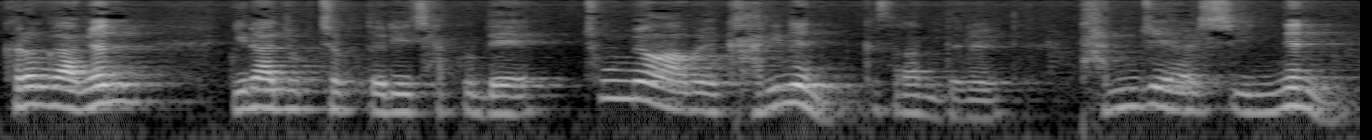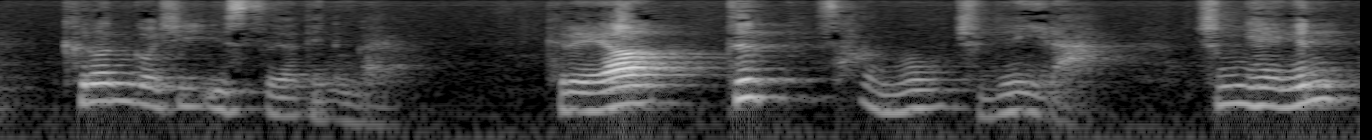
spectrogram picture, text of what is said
그런가 하면 인하족척들이 자꾸 내 총명함을 가리는 그 사람들을 단죄할 수 있는 그런 것이 있어야 되는 거예요. 그래야 득상우 중행이라. 중행은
